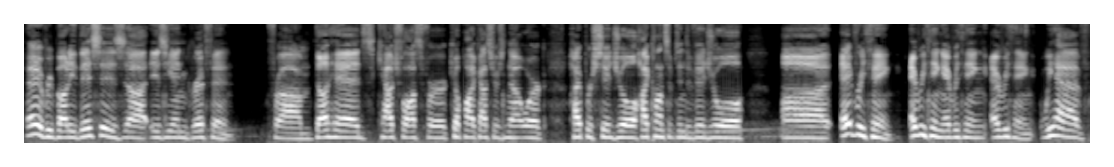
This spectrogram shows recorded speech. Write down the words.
Hey everybody, this is uh, Izzy and Griffin from The Heads, Couch Philosopher, Kill Podcasters Network, Hyper Sigil, High Concept Individual, uh, everything, everything, everything, everything. We have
